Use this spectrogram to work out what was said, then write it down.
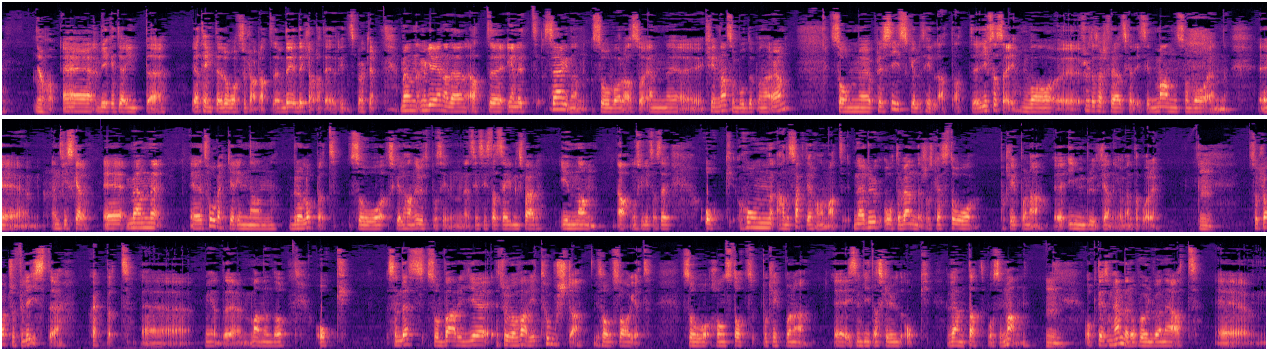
Jaha. Eh, vilket jag inte... Jag tänkte då såklart att det, det är klart att det är ett riktigt spöke. Men, men grejen är den att eh, enligt sägnen så var det alltså en eh, kvinna som bodde på den här ön. Som eh, precis skulle till att, att gifta sig. Hon var fruktansvärt förälskad i sin man som var en, en fiskare. Men två veckor innan bröllopet så skulle han ut på sin, sin sista seglingsfärd innan ja, hon skulle gifta sig. Och hon hade sagt till honom att när du återvänder så ska jag stå på klipporna eh, i min brudklänning och vänta på dig. Mm. Såklart så förliste skeppet eh, med eh, mannen då. Och sen dess så varje, jag tror det var varje torsdag vid tolvslaget så har hon stått på klipporna i sin vita skrud och väntat på sin man. Mm. Och det som händer då på Ulvön är att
